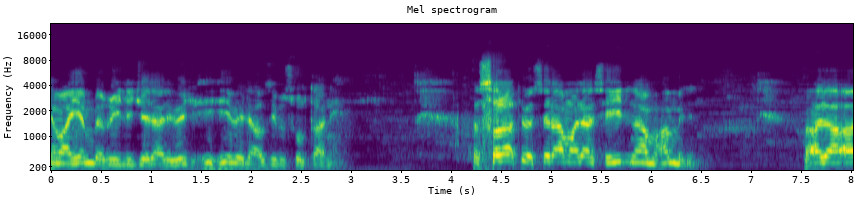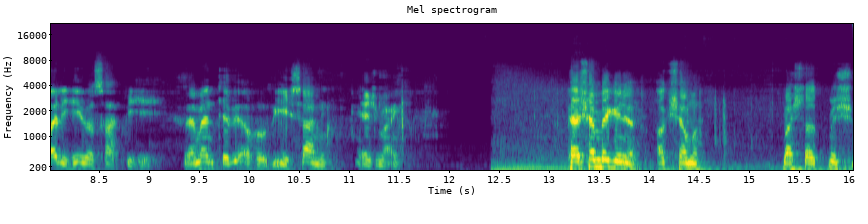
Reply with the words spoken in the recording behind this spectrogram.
Kema yenbeği li celali vecihihi ve li azimi sultani. Ve salatu ve selamu ala seyyidina Muhammedin ve ala alihi ve sahbihi ve men tebi'ahu bi ihsanin ecmain. Perşembe günü akşamı başlatmış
